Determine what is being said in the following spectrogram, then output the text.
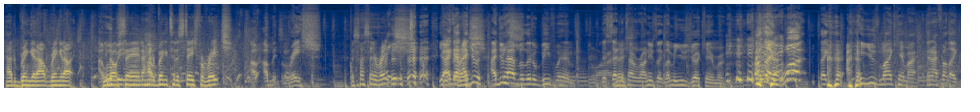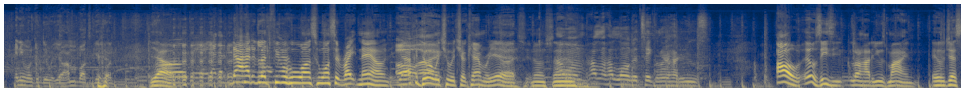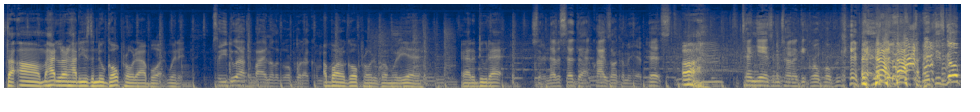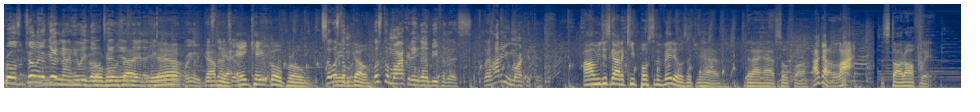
Had to bring it out, bring it out. I You will know what I'm saying? I had to bring it to the stage for Rach. I'll, I'll be Raish. That's why I say Rach. yeah, I got. I do. I do have a little beef with him. The second time around, he was like, "Let me use your camera." I was like, "What?" Like he used my camera. Then I felt like anyone could do it. Yo, I'm about to get one. Yo. Oh, man, y'all gotta be Now I had to let people who wants who wants it right now. Yeah, I Oh, could do it with you with your camera. Yeah, you know what I'm saying. Um, how long? How long did it take to learn how to use? oh, it was easy to learn how to use mine. It was just uh, um, I had to learn how to use the new GoPro that I bought with it. So you do have to buy another GoPro that comes. I bought a GoPro to come with it. Yeah, I got to do that. Should have never said that. Quags on coming here pissed. For ten years, I've been trying to get GoPro. get these GoPros. I'm telling you, getting now. Here we go. Ten years GoPros, later, you got a GoPro. You're gonna be got pissed me an. 8K GoPro. So what's Way the go? what's the marketing gonna be for this? Like, how do you market this? Um, you just got to keep posting the videos that you have that I have so far. I got a lot to start off with,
